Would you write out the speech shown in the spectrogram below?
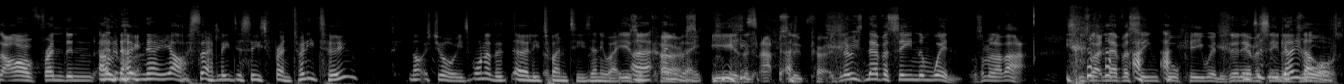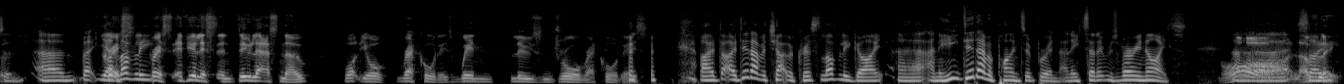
our friend in Oh Edinburgh. no, no, yeah, sadly deceased friend, twenty-two. Not sure. He's one of the early twenties, anyway. He is Uh, a curse. Anyway, he is an absolute curse. curse. You know, he's never seen them win or something like that. He's like never seen Torquay win. He's only ever seen a draw. something. often. Um, but yeah, Chris, lovely. Chris, if you're listening, do let us know what your record is. Win, lose, and draw record is. I did have a chat with Chris, lovely guy, uh, and he did have a pint of Bryn, and he said it was very nice. Oh, Uh, so- lovely.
